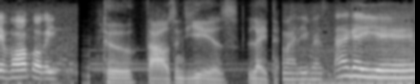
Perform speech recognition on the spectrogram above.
ये वॉक हो गई। 2,000 years later. हमारी बस आ गई है।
